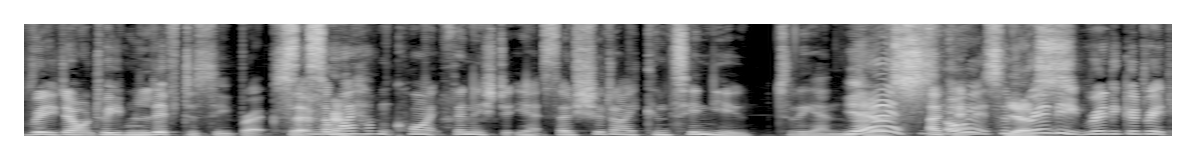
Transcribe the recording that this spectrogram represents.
really don't want to even live to see Brexit. so I haven't quite finished it yet. So should I continue to the end? Yes. Yes. Oh, it's a Yes. really, really good read.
